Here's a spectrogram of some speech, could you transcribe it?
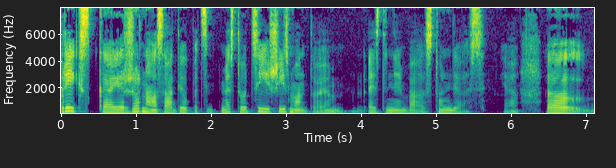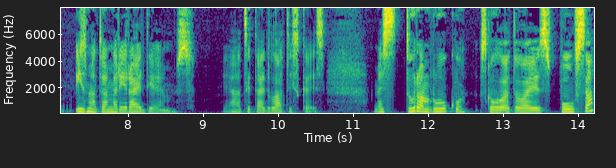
Prieks, ka ir žurnāls A12. Mēs to cīši izmantojam ēstenībā stundās. Jā. Uh, izmantojam arī raidījumus, jā, citādi latviskais. Mēs turam rūku skolotājas pulsa,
